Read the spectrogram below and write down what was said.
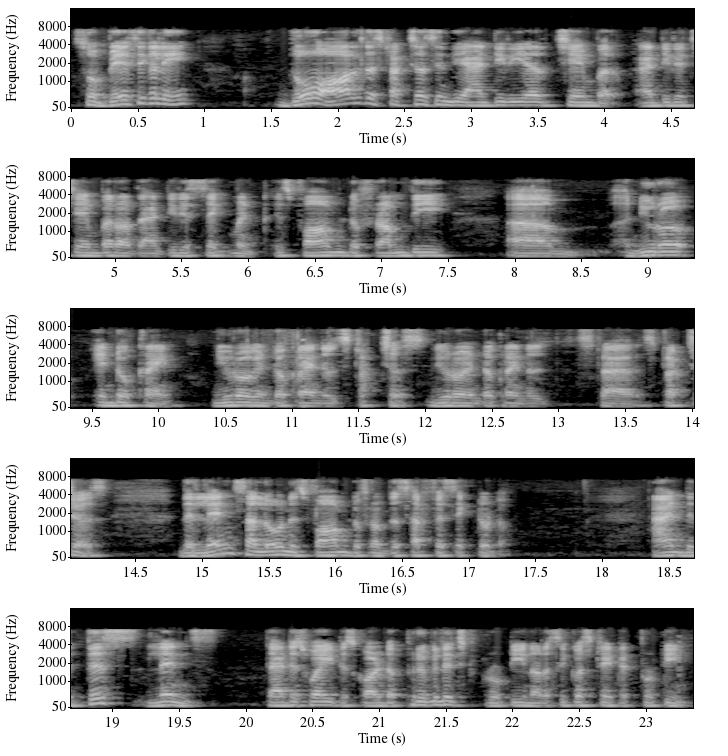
So basically, though all the structures in the anterior chamber, anterior chamber or the anterior segment is formed from the um, neuroendocrine, neuroendocrinal structures, neuroendocrinal st structures, the lens alone is formed from the surface ectoderm. And this lens, that is why it is called a privileged protein or a sequestrated protein,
